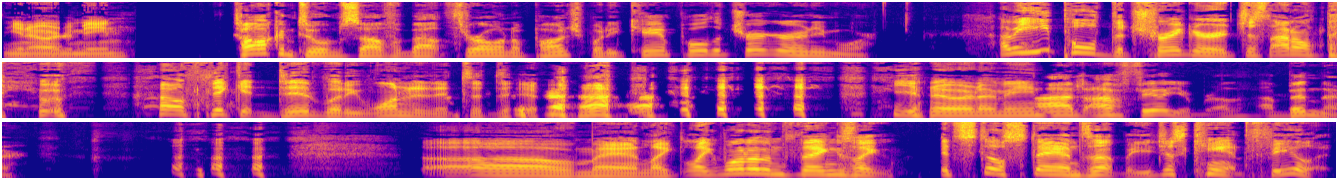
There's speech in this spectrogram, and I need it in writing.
You know what I mean? Talking to himself about throwing a punch, but he can't pull the trigger anymore. I mean, he pulled the trigger. Just I don't think it, I don't think it did what he wanted it to do. you know what I mean? I, I feel you, brother. I've been there. oh man, like like one of them things like it still stands up, but you just can't feel it,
